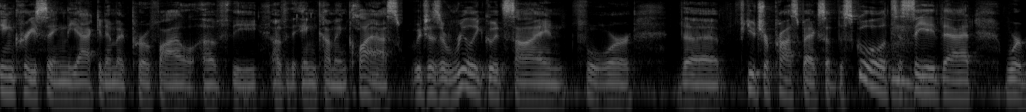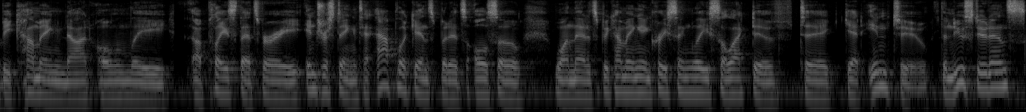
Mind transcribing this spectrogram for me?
increasing the academic profile of the of the incoming class, which is a really good sign for the future prospects of the school to see that we're becoming not only a place that's very interesting to applicants, but it's also one that it's becoming increasingly selective to get into. The new students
